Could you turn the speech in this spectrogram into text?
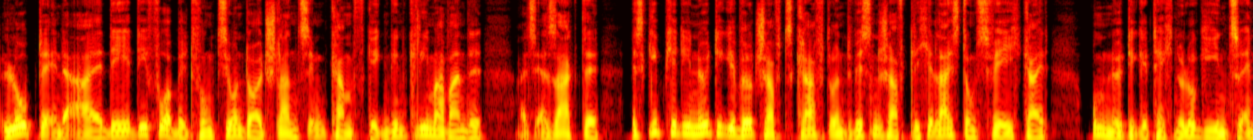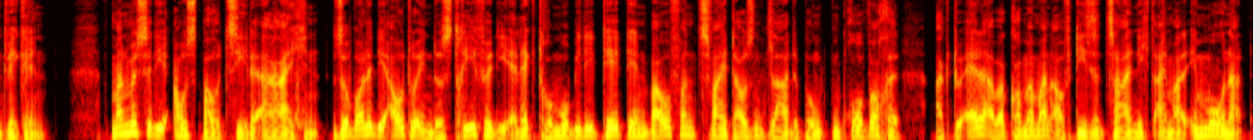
lobte in der ARD die Vorbildfunktion Deutschlands im Kampf gegen den Klimawandel, als er sagte, es gibt hier die nötige Wirtschaftskraft und wissenschaftliche Leistungsfähigkeit, um nötige Technologien zu entwickeln. Man müsse die Ausbauziele erreichen. So wolle die Autoindustrie für die Elektromobilität den Bau von 2000 Ladepunkten pro Woche. Aktuell aber komme man auf diese Zahl nicht einmal im Monat.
